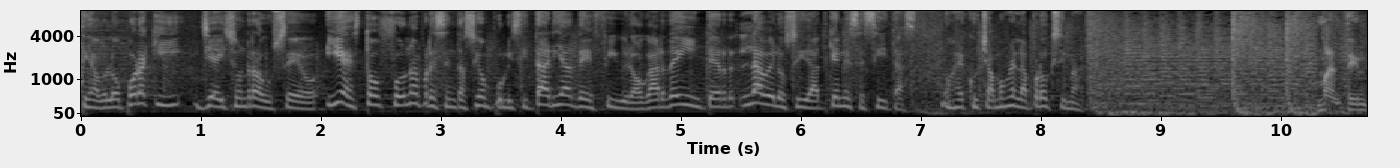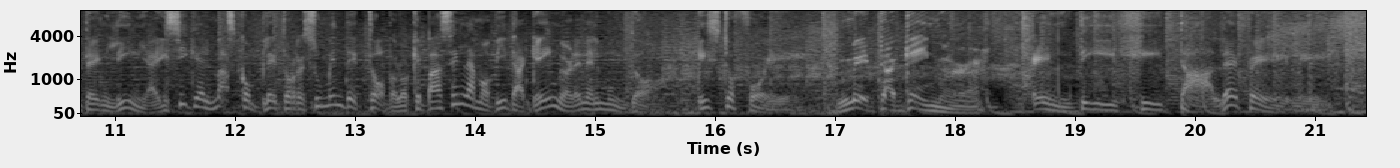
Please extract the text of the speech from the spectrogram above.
Te habló por aquí Jason Rauseo y esto fue una presentación publicitaria de Fibra Hogar de Inter, la velocidad que necesitas. Nos escuchamos en la próxima. Mantente en línea y sigue el más completo resumen de todo lo que pasa en la movida gamer en el mundo. Esto fue Metagamer en Digital FM.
